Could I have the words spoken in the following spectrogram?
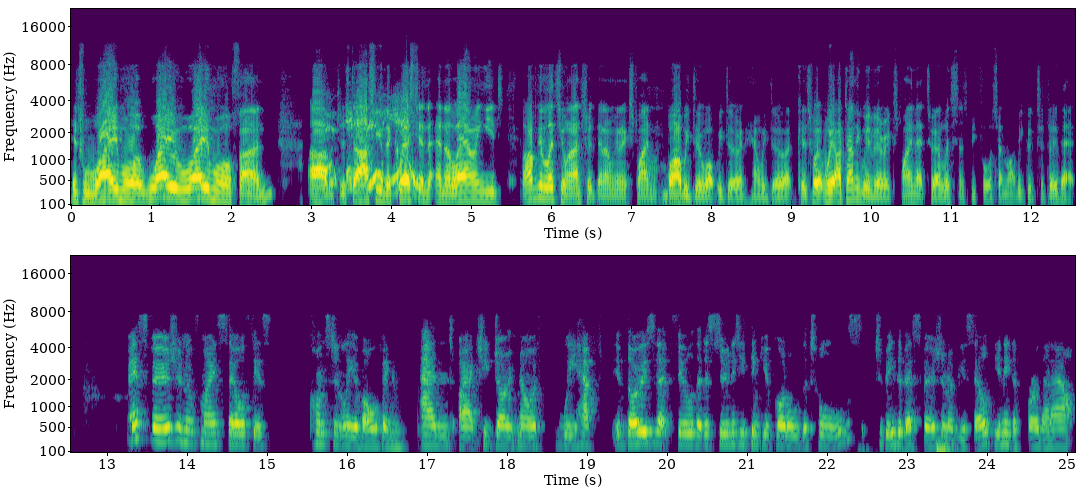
it's way more, way, way more fun um, just it asking really the question and allowing you. To, I'm going to let you answer it, then I'm going to explain why we do what we do and how we do it. Because we, we, I don't think we've ever explained that to our listeners before, so it might be good to do that. Best version of myself is constantly evolving, and I actually don't know if we have if those that feel that as soon as you think you've got all the tools to be the best version of yourself, you need to throw that out.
